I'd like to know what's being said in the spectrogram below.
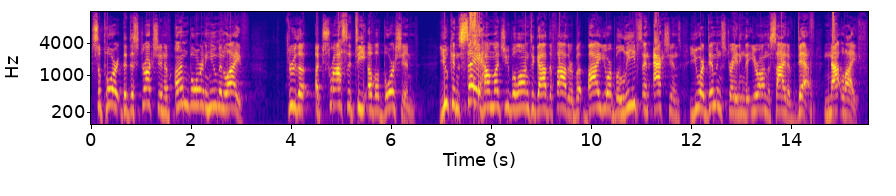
support the destruction of unborn human life through the atrocity of abortion, you can say how much you belong to God the Father, but by your beliefs and actions, you are demonstrating that you're on the side of death, not life.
